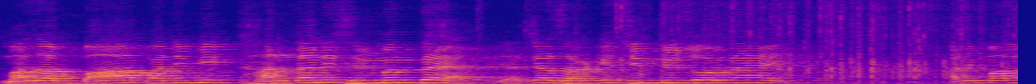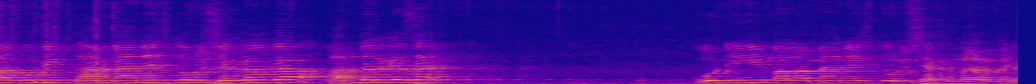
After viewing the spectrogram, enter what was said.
माझा बाप आणि मी खानदानी श्रीमंत आहे. याच्यासारखे चिंती चोर नाही. आणि मला कोणी काय मॅनेज करू शकेल का? अंदर कसं आहे कोणीही मला मॅनेज करू शकणार नाही.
